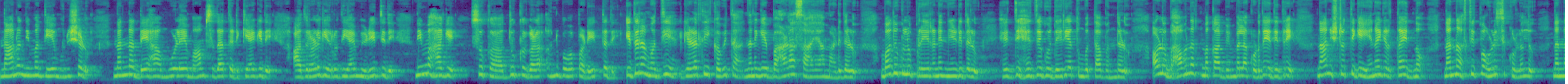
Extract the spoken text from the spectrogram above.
ನಾನು ನಿಮ್ಮಂತೆಯೇ ಮನುಷ್ಯಳು. ನನ್ನ ದೇಹ, ಮೂಳೆ, ಮಾಂಸದ ತಡಿಕೆಯಾಗಿದೆ. ಅದರೊಳಗೆ ಹೃದಯ ಮಿಡಿಯುತ್ತಿದೆ. ನಿಮ್ಮ ಹಾಗೆ ಸುಖ, ದುಃಖಗಳ ಅನುಭವ ಪಡೆಯುತ್ತದೆ. ಇದರ ಮಧ್ಯೆ ಗೆಳತಿ ಕವಿತಾ ನನಗೆ ಬಹಳ ಸಹಾಯ ಮಾಡಿದಳು. ಬದುಕಲು ಪ್ರೇರಣೆ ನೀಡಿದಳು. ಹೆಜ್ಜೆ ಹೆಜ್ಜೆಗೂ ಧೈರ್ಯ ತುಂಬುತ್ತಾ ಬಂದಳು. ಅವಳು ಭಾವನಾತ್ಮಕ ಬೆಂಬಲ ಕೊಡದೇ ಇದ್ದಿದ್ರೆ ನಾನಿಷ್ಟೊತ್ತಿಗೆ ಏನಾಗಿರ್ತಾ ಇದ್ನೋ? ನನ್ನ ಅಸ್ತಿತ್ವ ಉಳಿಸಿಕೊಳ್ಳಲು ನನ್ನ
